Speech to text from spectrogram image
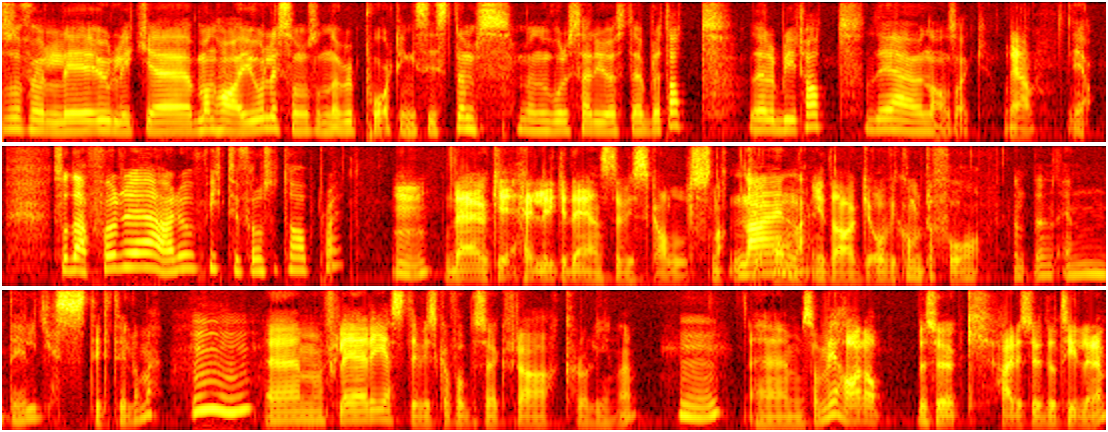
selvfølgelig ulike Man har jo liksom sånne reporting systems, men hvor seriøst det ble tatt, det blir tatt, det er jo en annen sak. Ja. Så derfor er det jo viktig for oss å ta opp pride. Mm. Det er jo ikke, heller ikke det eneste vi skal snakke Nei, om nei. i dag. Og vi kommer til å få en, en, en del gjester, til og med. Mm. Um, flere gjester. Vi skal få besøk fra Karoline, Mm. Um, som vi har hatt besøk her i studio tidligere.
